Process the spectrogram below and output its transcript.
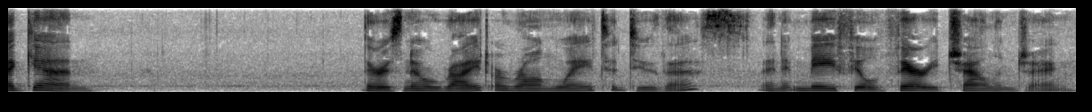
Again, there is no right or wrong way to do this, and it may feel very challenging.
